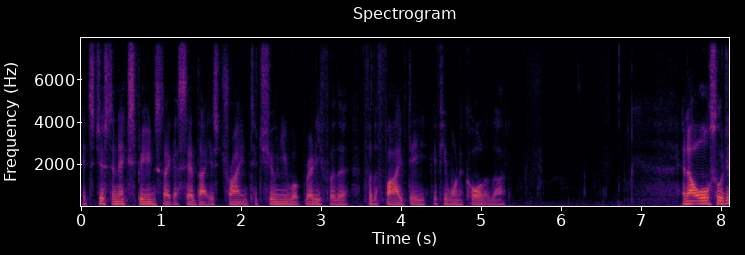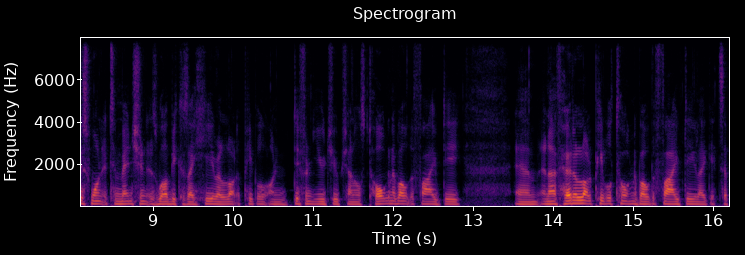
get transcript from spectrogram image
It's just an experience, like I said, that is trying to tune you up ready for the for the 5D, if you want to call it that. And I also just wanted to mention as well because I hear a lot of people on different YouTube channels talking about the 5D um, and I've heard a lot of people talking about the 5D like it's a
